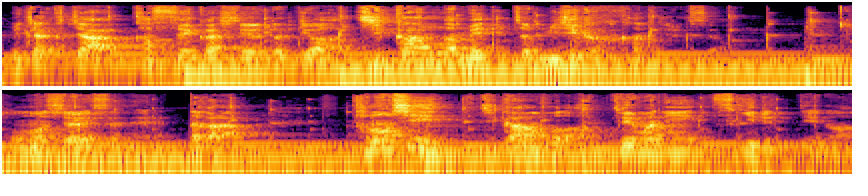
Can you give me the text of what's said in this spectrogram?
めちゃくちゃ活性化してる時は時間がめっちゃ短く感じるんですよ面白いですよねだから楽しい時間ほどあっという間に過ぎるっていうのは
